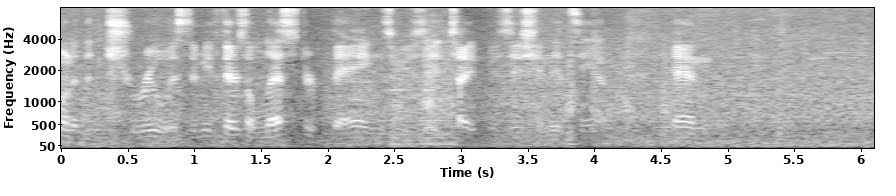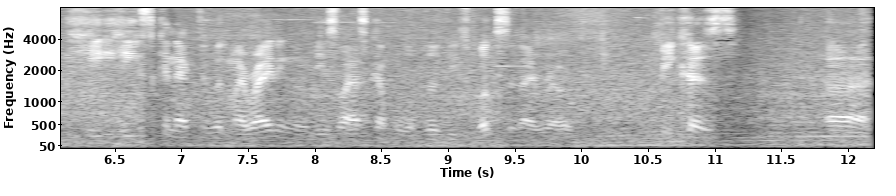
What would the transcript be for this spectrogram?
one of the truest. I mean, if there's a Lester Bangs music type musician, it's him. And he, he's connected with my writing of these last couple of these books that I wrote because uh,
